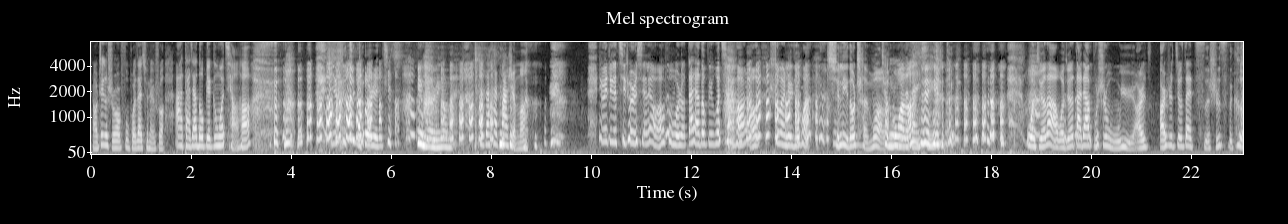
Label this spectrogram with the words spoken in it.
然后这个时候，富婆在群里说啊，大家都别跟我抢哈，因为没有人抢，并没有人要买。他在害怕什么？因为这个汽车是限量嘛。富婆说大家都别给我抢哈。然后说完这句话，群里都沉默了。沉默了。担心，我觉得啊，我觉得大家不是无语，而而是就在此时此刻，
